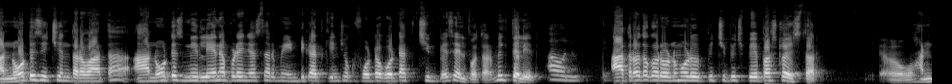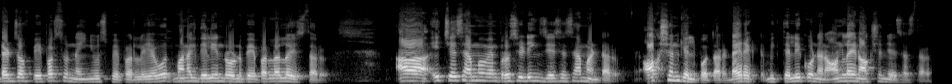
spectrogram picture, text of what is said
ఆ నోటీస్ ఇచ్చిన తర్వాత ఆ నోటీస్ మీరు లేనప్పుడు ఏం చేస్తారు? మీ ఇంటికి అతికించి ఒక ఫోటో కొట్టి అది చింపేసి వెళ్ళిపోతారు. మీకు తెలియదు. ఆ తర్వాత ఒక రెండు మూడు పిచ్చి పిచ్చి పేపర్స్లో ఇస్తారు. హండ్రెడ్స్ ఆఫ్ పేపర్స్ ఉన్నాయి న్యూస్ పేపర్లు. ఏవో మనకు తెలియని రెండు పేపర్లలో ఇస్తారు. ఆ, ఇచ్చేసాము మేము ప్రొసీడింగ్స్ చేసేసాము అంటారు. ఆప్షన్కి వెళ్ళిపోతారు డైరెక్ట్ మీకు తెలియకుండా ఆన్లైన్ ఆప్షన్ చేసేస్తారు.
